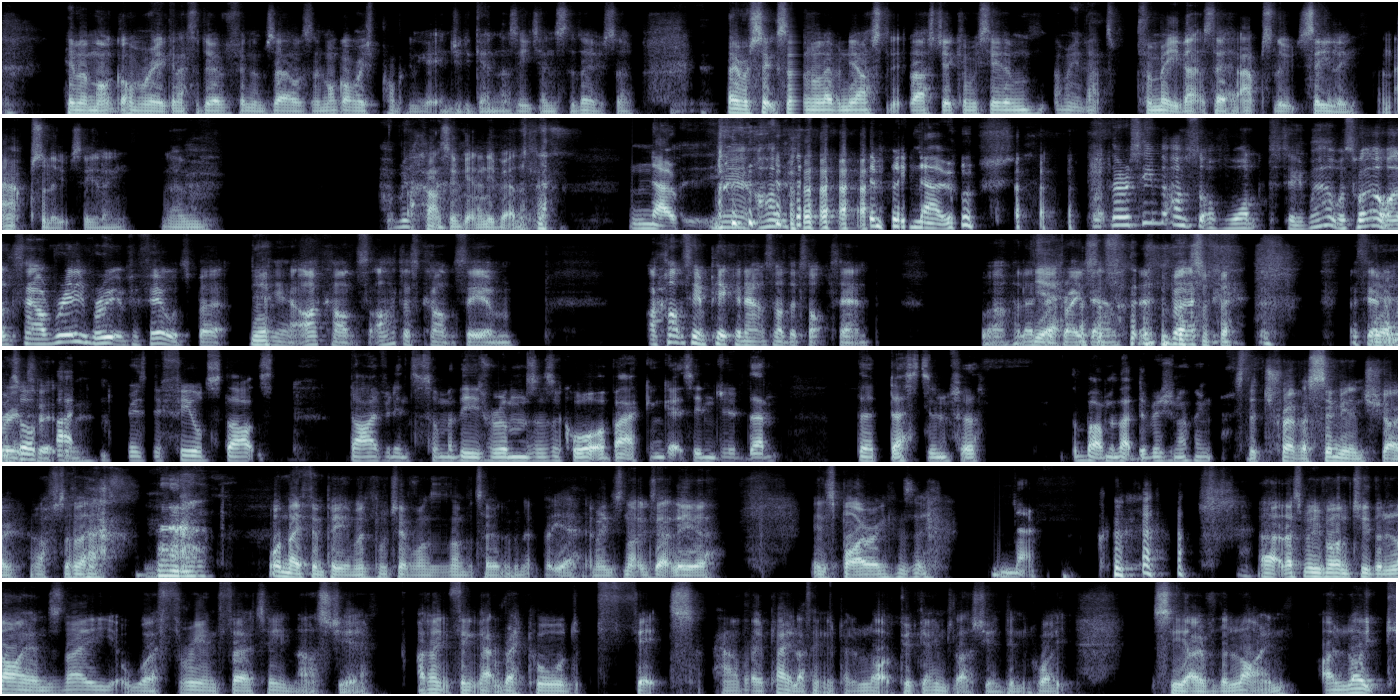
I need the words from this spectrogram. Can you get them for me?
him and Montgomery are going to have to do everything themselves, and Montgomery's probably going to get injured again as he tends to do. So they were six and eleven last last year. Can we see them? I mean, that's for me. That's their absolute ceiling, an absolute ceiling. Um, I mean, I can't see them getting any better than that. No, Yeah, simply no. But they're a team that I sort of want to do well as well. I'd say I'm really rooting for Fields, but Yeah. yeah, I can't. I just can't see him. I can't see him picking outside the top ten. Well, unless yeah, they trade that's down. a- that's that's the Yeah. other route to it. about isn't it? injuries. If Field starts diving into some of these runs as a quarterback and gets injured, then they're destined for the bottom of that division. I think. It's the Trevor Siemian show after that, Yeah. or Nathan Peterman, whichever one's the number two at the minute. But yeah, I mean, it's not exactly uh, inspiring, is it? No. uh, let's move on to the Lions. They were three and thirteen last year. I don't think that record fits how they played. I think they played a lot of good games last year and didn't quite see it over the line. I like,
